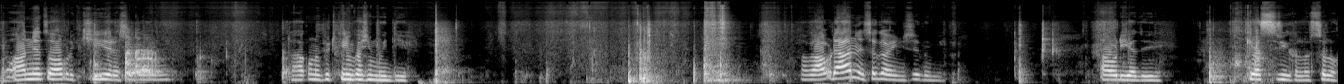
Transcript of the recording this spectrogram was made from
આને તો આપણે ખીર સગાવ્યું ઢાંકણું ફિટકીની પાછી મૂકી દઈએ હવે આપણે આને સગાવીને સગમી ગમી આવડી યાદ હોય કેસરી કલર ચલો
